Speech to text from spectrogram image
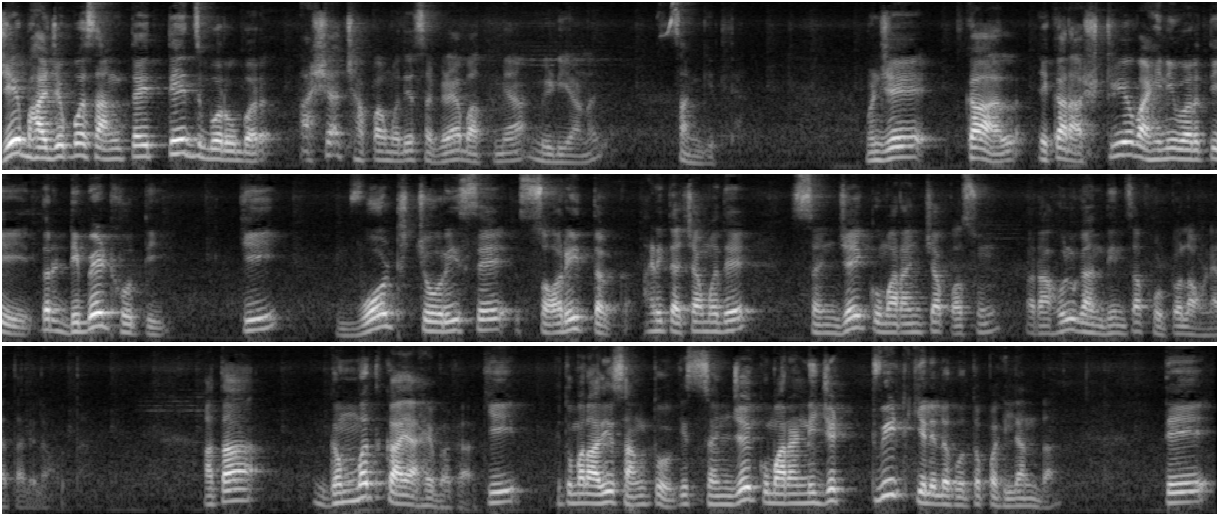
जे भाजप सांगतंय तेच बरोबर अशा छापामध्ये सगळ्या बातम्या मीडियानं सांगितल्या. म्हणजे काल एका राष्ट्रीय वाहिनीवरती तर डिबेट होती की वोट चोरीसे सॉरी तक आणि त्याच्यामध्ये संजय कुमारांच्यापासून राहुल गांधींचा फोटो लावण्यात आलेला होता. आता गंमत काय आहे बघा की मी तुम्हाला आधी सांगतो की संजय कुमारांनी जे ट्विट केलेलं होतं पहिल्यांदा ते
